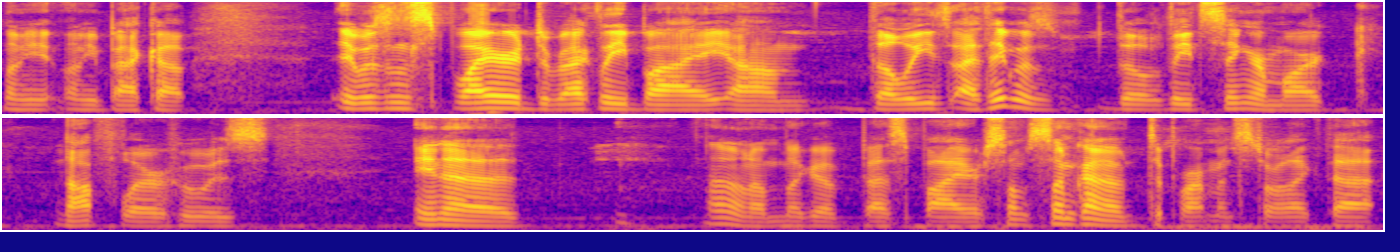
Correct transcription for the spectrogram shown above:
Let me let me back up. It was inspired directly by um, the lead. I think it was the lead singer Mark Knopfler, who was in a I don't know like a Best Buy or some some kind of department store like that,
